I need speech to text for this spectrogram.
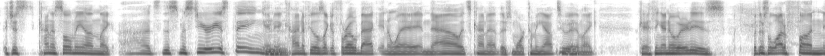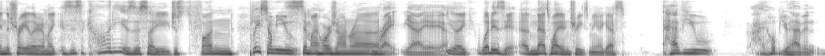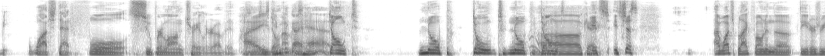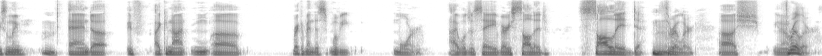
it just kind of sold me on like, uh, it's this mysterious thing, and it kind of feels like a throwback in a way. And now it's kind of there's more coming out to it. I'm like, okay, I think I know what it is. But there's a lot of fun in the trailer. I'm like, is this a comedy? Is this a just fun Please tell me you. semi horror genre? right. Yeah. Yeah. Yeah. Like, what is it? And that's why it intrigues me, I guess. Have you? I hope you haven't watched that full super long trailer of it. I just don't think I have. Don't. Nope. Don't. Nope. Don't. Oh, okay. It's it's just. I watched Black Phone in the theaters recently, Hmm. and uh, if I cannot mm, uh, recommend this movie more, I will just say very solid, solid thriller. Uh, sh- you know. Thriller.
